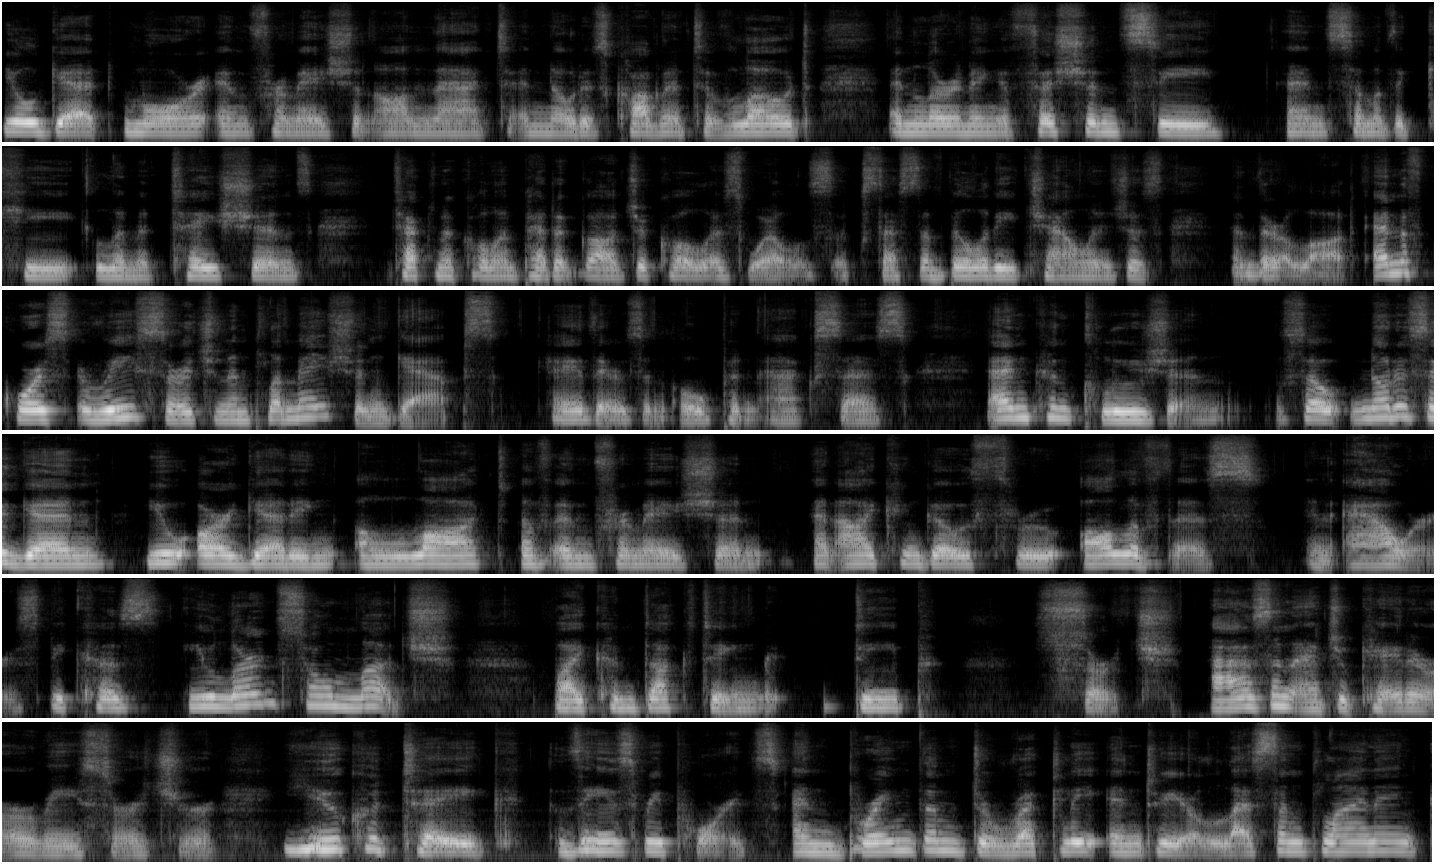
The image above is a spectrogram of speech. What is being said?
You'll get more information on that and notice cognitive load and learning efficiency and some of the key limitations, technical and pedagogical, as well as accessibility challenges. And there are a lot. And of course, research and implementation gaps. Okay, there's an open access and conclusion. So notice again, you are getting a lot of information, and I can go through all of this in hours because you learn so much by conducting deep search. As an educator or researcher, you could take these reports and bring them directly into your lesson planning,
